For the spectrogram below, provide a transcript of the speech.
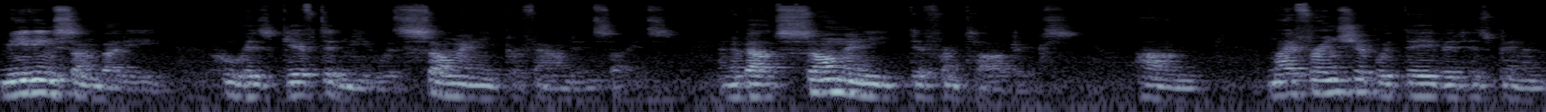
meeting somebody who has gifted me with so many profound insights and about so many different topics. Um, my friendship with David has been an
